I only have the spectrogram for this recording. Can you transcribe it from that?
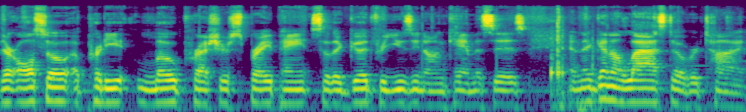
They're also a pretty low pressure spray paint, so they're good for using on canvases, and they're gonna last over time.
